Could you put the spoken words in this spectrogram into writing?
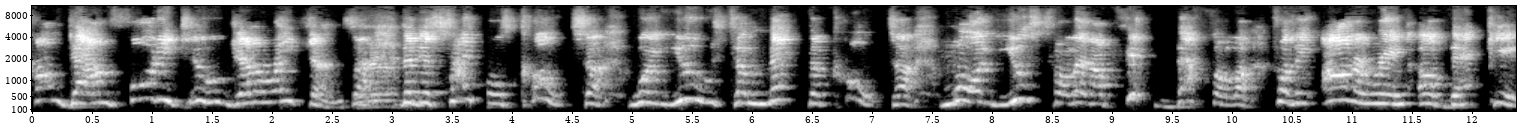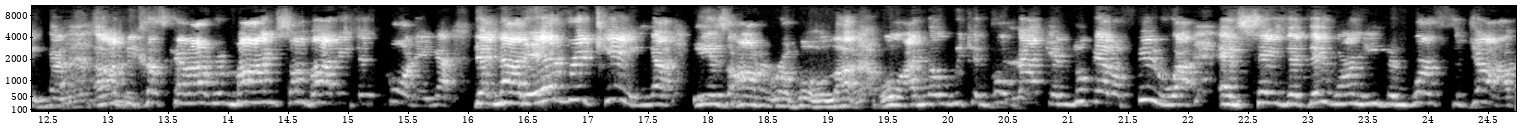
come down 42 generations. Yeah. The disciples' coats uh, were used to make the colt uh, more useful and a fit vessel uh, for the honoring of that king. Because can I remind somebody this morning uh, that not every king is honorable. Oh, I know we can go back and look at a few uh, and say that they weren't even worth the job,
